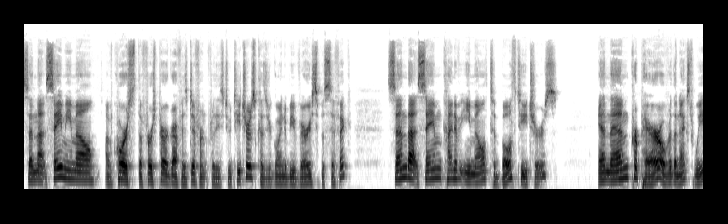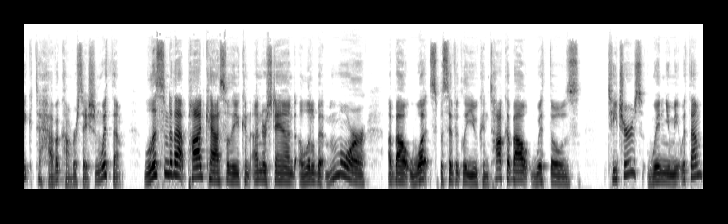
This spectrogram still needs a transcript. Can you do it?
send that same email. Of course, the first paragraph is different for these two teachers because you're going to be very specific. Send that same kind of email to both teachers and then prepare over the next week to have a conversation with them. Listen to that podcast so that you can understand a little bit more about what specifically you can talk about with those teachers when you meet with them.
